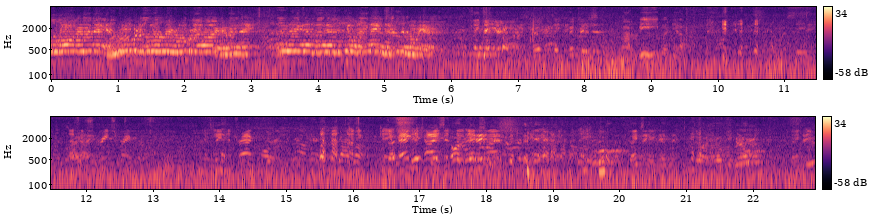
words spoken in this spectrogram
the wall and everything, and we're pretty well there, we're pretty hard and everything. I think we got the guys that doing a thing that's sitting over here. Take, take, take pictures. Not a but you know. That's a street scraper. Just leave the track for it. Can you magnetize it the oh, next time? Thanks, Nathan. So, our trophy girl, thank you.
